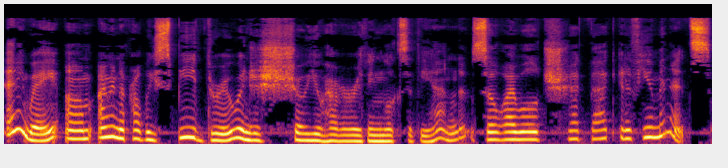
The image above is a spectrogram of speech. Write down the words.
Anyway, um, I'm going to probably speed through and just show you how everything looks at the end. So I will check back in a few minutes.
